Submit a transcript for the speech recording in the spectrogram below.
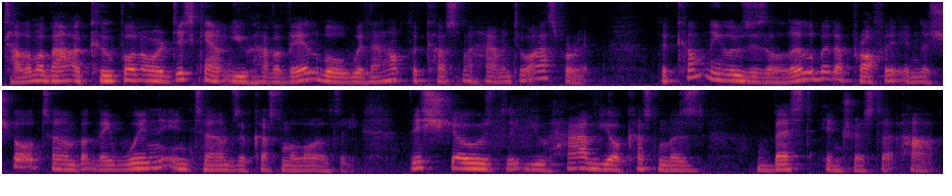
Tell them about a coupon or a discount you have available without the customer having to ask for it. The company loses a little bit of profit in the short term, but they win in terms of customer loyalty. This shows that you have your customers' best interest at heart.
